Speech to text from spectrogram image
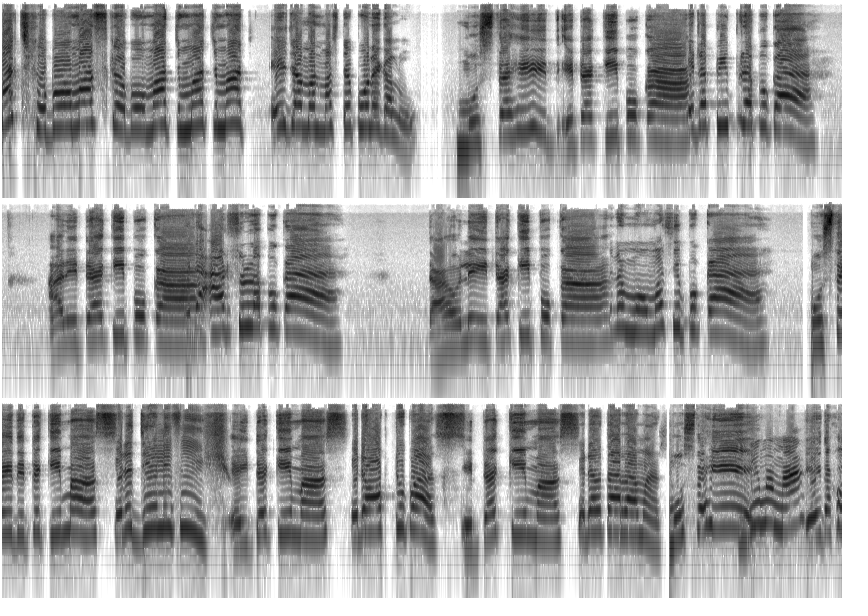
মাছ খাব মাছ খাব মাছ মাছ মাছ এই যে আমার মাছটা পড়ে গেল মুস্তাহিদ এটা কি পোকা? এটা পিঁপড়া পোকা। আর এটা কি পোকা? এটা আরশোলা পোকা। তাহলে এটা কি পোকা? এটা মৌমাছি পোকা। মুস্তাহিদ এটা কি মাছ? এটা জেলিফিশ। এইটা কি মাছ? এটা অক্টোপাস। এটা কি মাছ? এটাও তারা মাছ। মুস্তাহিদ জি মামা। এই দেখো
